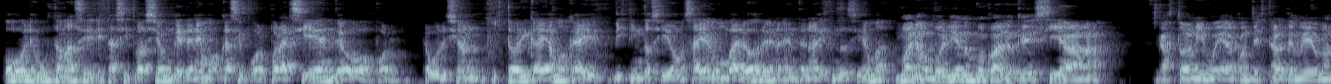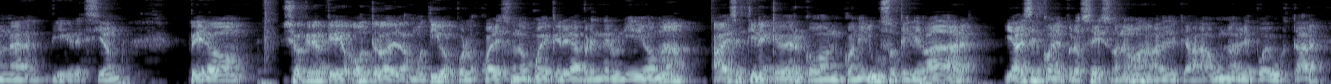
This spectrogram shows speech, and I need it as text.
¿O les gusta más esta situación que tenemos casi por, por accidente o por evolución histórica, digamos, que hay distintos idiomas? ¿Hay algún valor en, en tener distintos idiomas? Bueno, volviendo un poco a lo que decía Gastón, y voy a contestarte medio con una digresión. Pero yo creo que otro de los motivos por los cuales uno puede querer aprender un idioma a veces tiene que ver con, con el uso que le va a dar y a veces con el proceso, ¿no? A ver, que a uno le puede gustar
